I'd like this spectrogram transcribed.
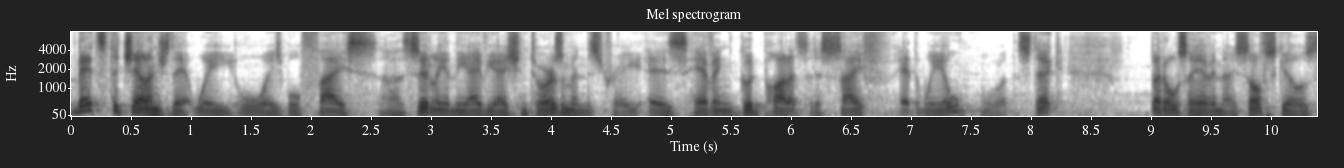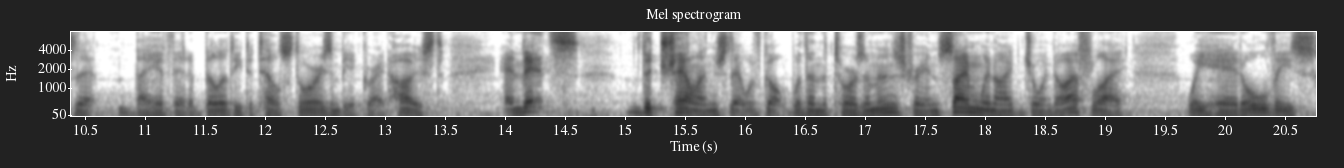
that's the challenge that we always will face, uh, certainly in the aviation tourism industry, is having good pilots that are safe at the wheel or at the stick, but also having those soft skills that they have that ability to tell stories and be a great host. And that's the challenge that we've got within the tourism industry. And same when I joined iFly, we had all these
